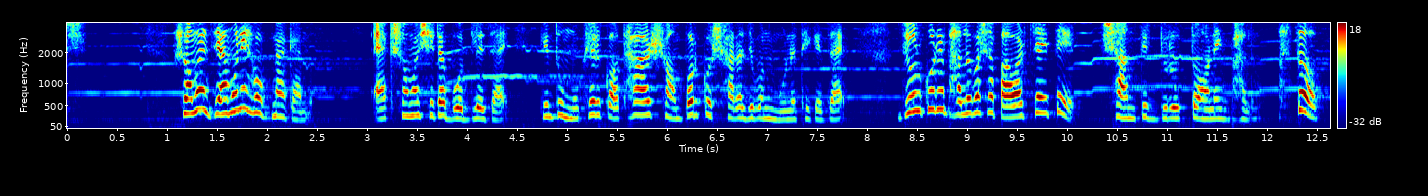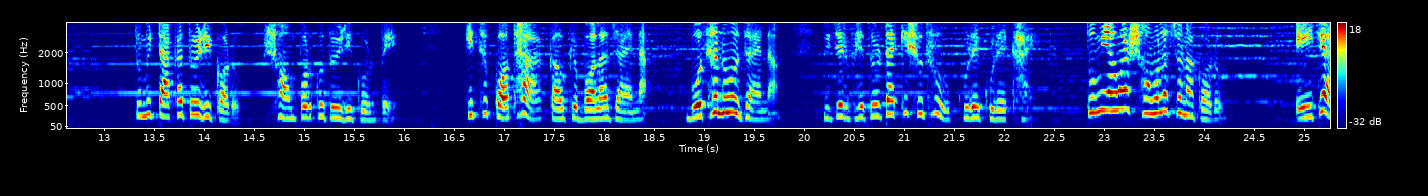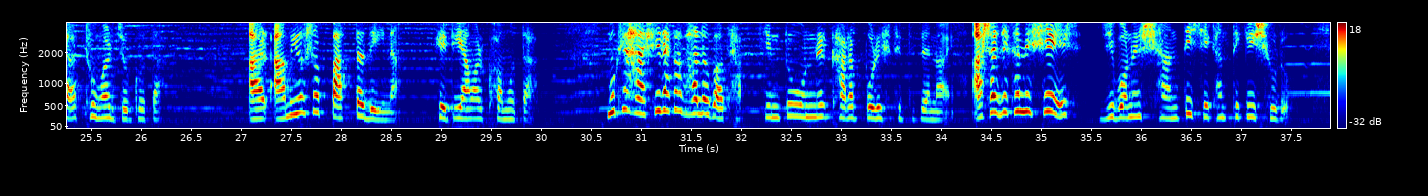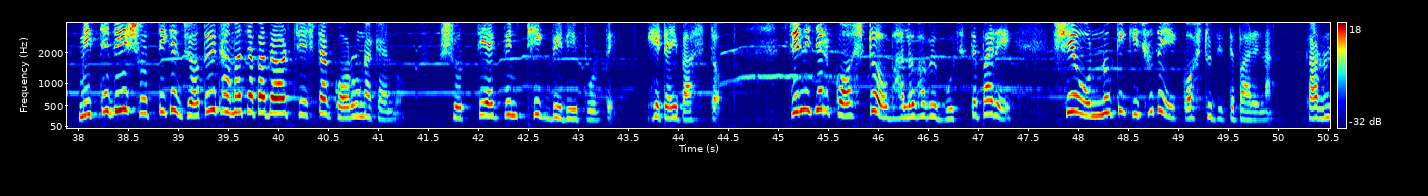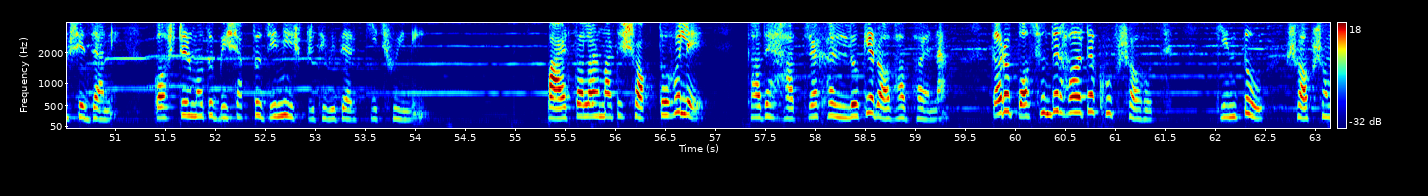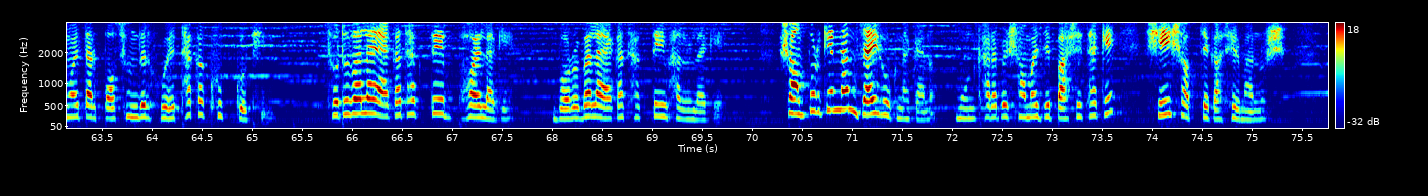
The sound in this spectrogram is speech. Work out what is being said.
সময় যেমনই হোক না কেন, এক সময় সেটা বদলে যায়, কিন্তু মুখের কথা আর সম্পর্ক সারা জীবন মনে থেকে যায়। জোর করে ভালোবাসা পাওয়ার চাইতে শান্তির দূরত্ব অনেক ভালো। বাস্তব, তুমি টাকা তৈরি করো, সম্পর্ক তৈরি করবে। কিছু কথা কাউকে বলা যায় না, বোঝানোও যায় না। নিজের ভেতরটাকে শুধু কুড়ে কুড়ে খায়। তুমি আমার সমালোচনা করো, এইটা তোমার যোগ্যতা। আর আমিও সব পাত্তা দেই না, এটি আমার ক্ষমতা। মুখে হাসি রাখা ভালো কথা, কিন্তু অন্যের খারাপ পরিস্থিতিতে নয়। আশা যেখানে শেষ, জীবনের শান্তি সেখান থেকেই শুরু। মিথ্যে দিয়ে সত্যিকে যতই ধামাচাপা দেওয়ার চেষ্টা করো না কেন, সত্যি একদিন ঠিক বেরিয়ে পড়বে। এটাই বাস্তব। যে নিজের কষ্ট ভালোভাবে বুঝতে পারে, সে অন্যকে কিছুতেই কষ্ট দিতে পারে না। কারণ সে জানে, কষ্টের মতো বিষাক্ত জিনিস পৃথিবীতে আর কিছুই নেই। পায়ের তলার মাটি শক্ত হলে কাঁধে হাত রাখার লোকের অভাব হয় না। কারও পছন্দের হওয়াটা খুব সহজ, কিন্তু সব সময় তার পছন্দের হয়ে থাকা খুব কঠিন। ছোটবেলায় একা থাকতে ভয় লাগে বড়বেলায় একা থাকতেই ভালো লাগে। সম্পর্কের নাম যাই হোক না কেন, মন খারাপের সময় যে পাশে থাকে, সেই সবচেয়ে কাছের মানুষ।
